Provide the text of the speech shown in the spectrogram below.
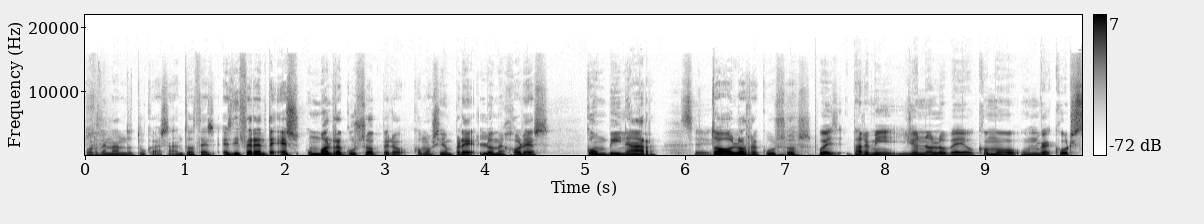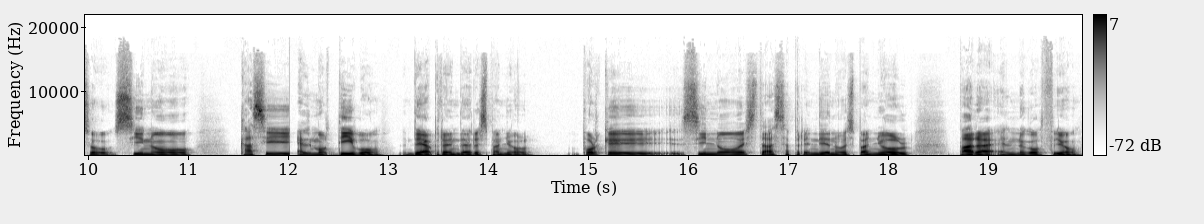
Ordenando tu casa. Entonces, es diferente, es un buen recurso, pero como siempre, lo mejor es combinar sí. todos los recursos. Pues para mí yo no lo veo como un recurso, sino casi el motivo de aprender español. Porque si no estás aprendiendo español para el negocio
